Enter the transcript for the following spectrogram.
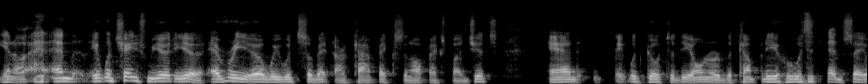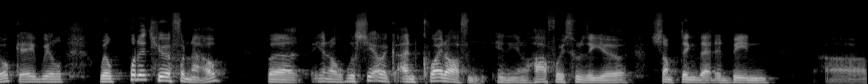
you know, and it would change from year to year. Every year we would submit our capex and opex budgets, and it would go to the owner of the company who would then say, "Okay, we'll we'll put it here for now, but you know, we'll see how it." And quite often, in, you know, halfway through the year, something that had been uh,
